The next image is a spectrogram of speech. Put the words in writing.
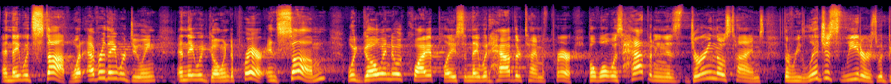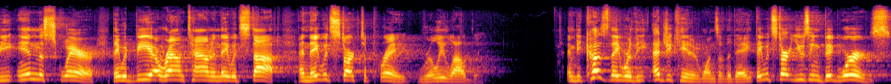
and they would stop whatever they were doing and they would go into prayer. And some would go into a quiet place and they would have their time of prayer. But what was happening is during those times, the religious leaders would be in the square, they would be around town and they would stop and they would start to pray really loudly. And because they were the educated ones of the day, they would start using big words.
